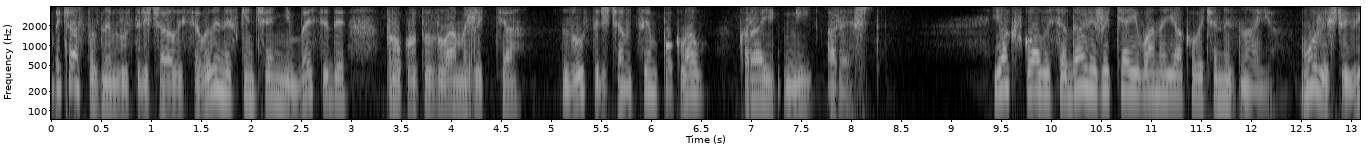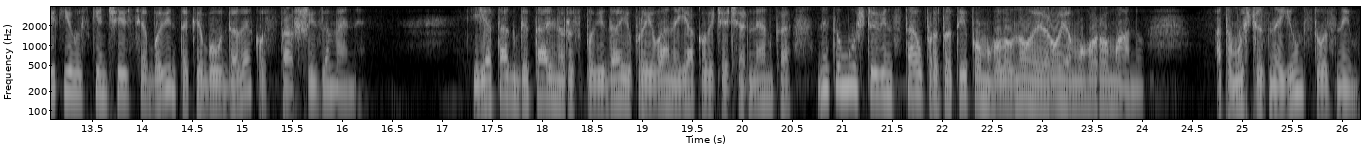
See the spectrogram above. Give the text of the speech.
Ми часто з ним зустрічалися, вели нескінченні бесіди про крутозлами життя. Зустрічам цим поклав край мій арешт. Як склалося далі життя Івана Яковича, не знаю. Може, що й вік його скінчився, бо він таки був далеко старший за мене. Я так детально розповідаю про Івана Яковича Черненка не тому, що він став прототипом головного героя мого роману, а тому, що знайомство з ним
